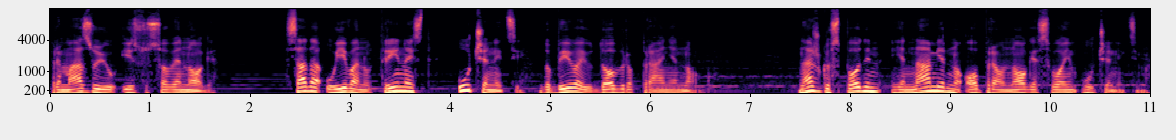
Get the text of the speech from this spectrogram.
premazuju Isusove noge. Sada u Ivanu 13 učenici dobivaju dobro pranje nogu. Naš gospodin je namjerno oprao noge svojim učenicima.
